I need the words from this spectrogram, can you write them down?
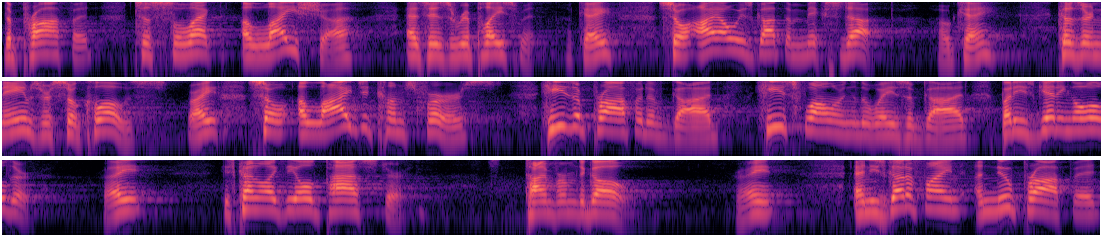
the prophet, to select Elisha as his replacement, okay? So I always got them mixed up, okay? Because their names are so close, right? So Elijah comes first. He's a prophet of God. He's following the ways of God, but he's getting older, right? He's kind of like the old pastor. It's time for him to go, right? And he's got to find a new prophet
